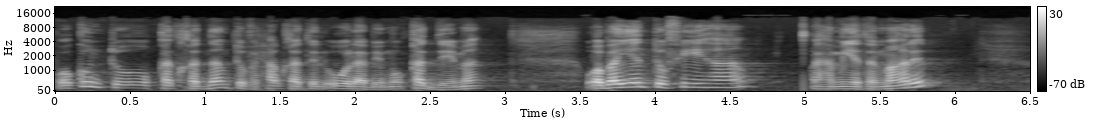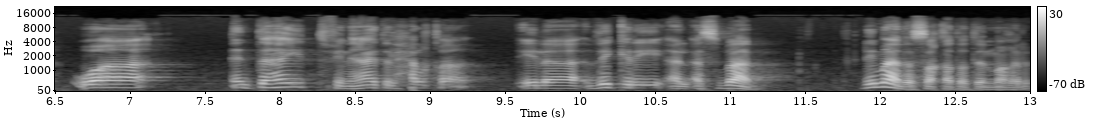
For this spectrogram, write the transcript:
وكنت قد قدمت في الحلقة الأولى بمقدمة وبينت فيها أهمية المغرب وانتهيت في نهاية الحلقة إلى ذكر الأسباب لماذا سقطت المغرب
